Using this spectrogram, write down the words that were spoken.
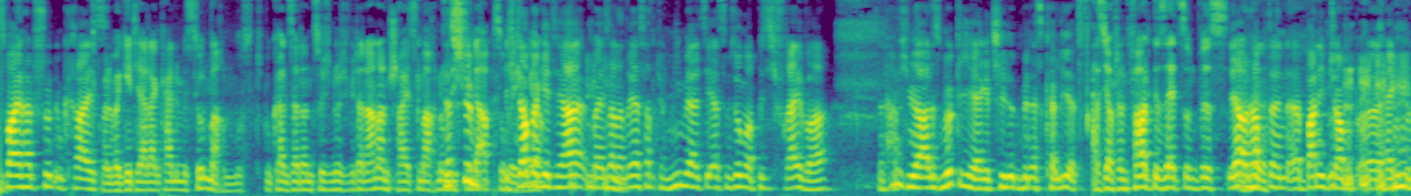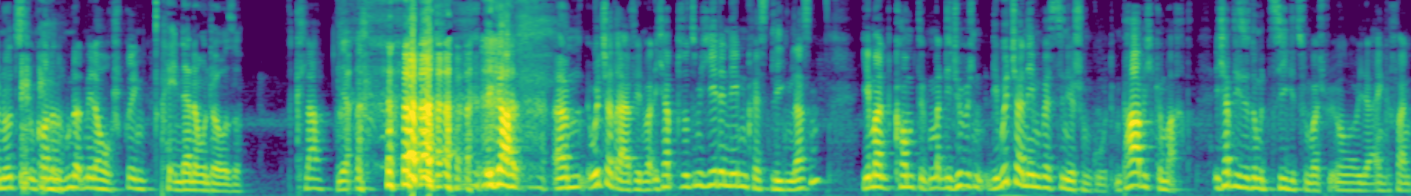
zweieinhalb Stunden im Kreis. Weil du bei GTA dann keine Mission machen musst. Du kannst ja dann zwischendurch wieder einen anderen Scheiß machen, um Das dich stimmt. wieder abzuregen. Ich glaube, bei ja. GTA, bei San Andreas habe ich noch nie mehr als die erste Mission gemacht, bis ich frei war. Dann habe ich mir alles Mögliche hergecheatet und bin eskaliert. Hast dich auf dein Fahrrad gesetzt und bist Ja, und habe dein äh, Bunny Jump äh, Hack benutzt und konnte dann 100 Meter hoch springen. in deiner Unterhose. Klar. Ja. Egal. Ähm, Witcher 3 auf jeden Fall. Ich habe so ziemlich jede Nebenquest liegen lassen. Jemand kommt, die typischen, die Witcher-Nebenquests sind ja schon gut. Ein paar habe ich gemacht. Ich habe diese dumme Ziege zum Beispiel immer mal wieder eingefangen.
